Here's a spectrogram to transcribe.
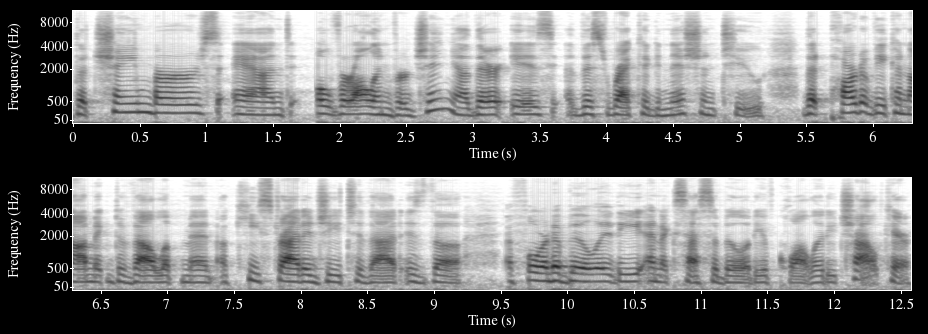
the chambers and overall in Virginia, there is this recognition too that part of economic development, a key strategy to that is the affordability and accessibility of quality childcare.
